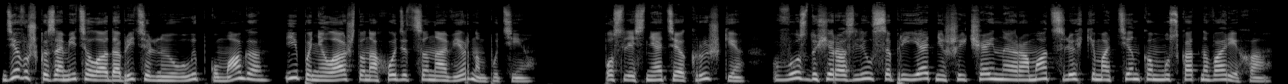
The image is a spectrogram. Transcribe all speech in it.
девушка заметила одобрительную улыбку мага и поняла, что находится на верном пути. После снятия крышки в воздухе разлился приятнейший чайный аромат с легким оттенком мускатного ореха.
